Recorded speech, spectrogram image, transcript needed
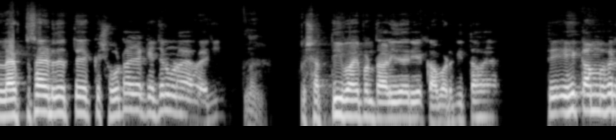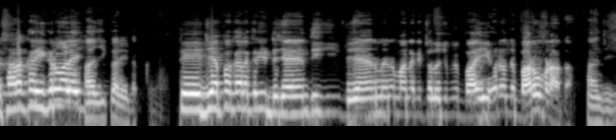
ਲੈਫਟ ਸਾਈਡ ਦੇ ਉੱਤੇ ਇੱਕ ਛੋਟਾ ਜਿਹਾ ਕਿਚਨ ਬਣਾਇਆ ਹੋਇਆ ਜੀ। ਹਾਂਜੀ। 36 ਬਾਈ 45 ਦਾ ਏਰੀਆ ਕਵਰਡ ਕੀਤਾ ਹੋਇਆ। ਤੇ ਇਹ ਕੰਮ ਫਿਰ ਸਾਰਾ ਘਰੇ ਕਰਵਾ ਲਿਆ ਜੀ? ਹਾਂਜੀ ਘਰੇ ਲੱਕੜ ਤੇ ਜੇ ਆਪਾਂ ਗੱਲ ਕਰੀਏ ਡਿਜ਼ਾਈਨ ਦੀ ਜੀ ਡਿਜ਼ਾਈਨ ਮੈਨੂੰ ਮੰਨ ਕੇ ਚਲੋ ਜਿਵੇਂ ਬਾਈ ਹੋਰਾਂ ਦੇ ਬਾਹਰੋਂ ਬਣਾਤਾ। ਹਾਂਜੀ।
